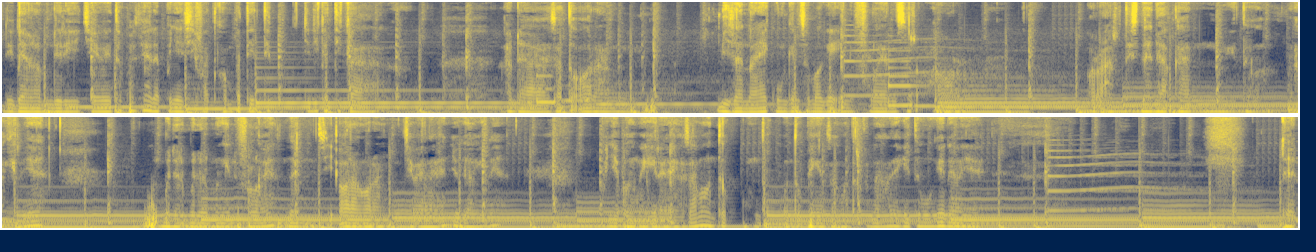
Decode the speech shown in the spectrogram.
di dalam diri cewek itu pasti ada punya sifat kompetitif. Jadi ketika ada satu orang bisa naik mungkin sebagai influencer or or artis dadakan gitu akhirnya benar-benar menginfluence dan si orang-orang cewek yang sama untuk untuk untuk pengen sama terkenalnya gitu mungkin kali ya. Dan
